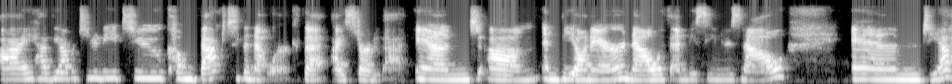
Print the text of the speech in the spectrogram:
I had the opportunity to come back to the network that I started at and um, and be on air now with NBC News Now and yeah,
